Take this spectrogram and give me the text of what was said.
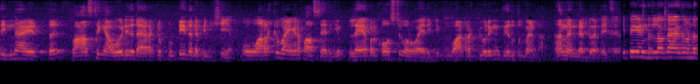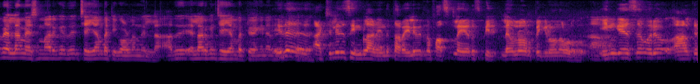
തിന്നായിട്ട് പ്ലാസ്റ്റിക് അവോയ്ഡ് ചെയ്ത് ഡയറക്റ്റ് പുട്ടി തന്നെ ഫിനിഷ് ചെയ്യാം. വർക്ക് ഭയങ്കര ഫാസ്റ്റ് ആയിരിക്കും. ലേബർ കോസ്റ്റ് കുറവായിരിക്കും. വാട്ടർ ക്യൂറിംഗ് തീർത്തും വേണ്ട. അതാണ് എന്റെ അഡ്വാന്റേജ് ഇപ്പൊ ഇന്റർലോക്ക് ആയതുകൊണ്ട് ഇപ്പൊ എല്ലാ മേശന്മാർക്ക് ഇത് ചെയ്യാൻ പറ്റിക്കൊള്ളണമെന്നില്ല അത് എല്ലാവർക്കും ചെയ്യാൻ പറ്റുമോ? എങ്ങനെയാണ് ഇത് ആക്ച്വലി ഇത് സിമ്പിൾ ആണ്. ഇതിന്റെ തറയിൽ വരുന്ന ഫസ്റ്റ് ലെയർ സ്പിരിറ്റ് ലെവൽ ഉറപ്പിക്കണമെന്നുള്ളത് ഇൻ കേസ് ഒരു ആൾക്ക്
